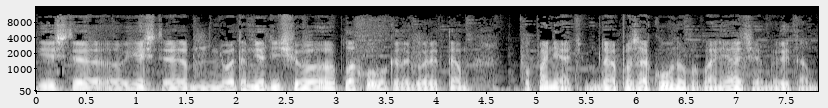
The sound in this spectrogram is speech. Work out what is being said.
есть, э, есть э, в этом нет ничего плохого, когда говорят там по понятиям, да, по закону, по понятиям, или там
